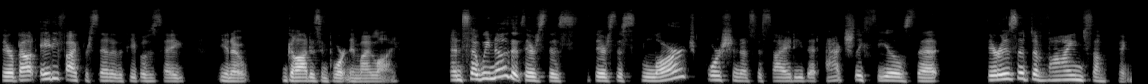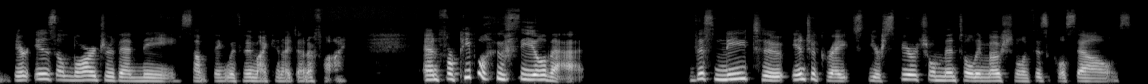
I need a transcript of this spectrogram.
there are about 85% of the people who say, you know, God is important in my life. And so we know that there's this, there's this large portion of society that actually feels that there is a divine something. There is a larger than me something with whom I can identify. And for people who feel that, this need to integrate your spiritual, mental, emotional, and physical selves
